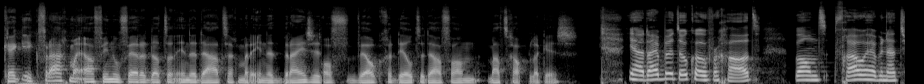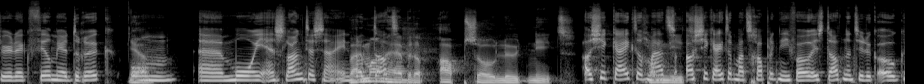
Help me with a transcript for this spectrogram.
Kijk, ik vraag mij af in hoeverre dat dan inderdaad zeg maar in het brein zit... of welk gedeelte daarvan maatschappelijk is. Ja, daar hebben we het ook over gehad. Want vrouwen hebben natuurlijk veel meer druk Ja. om eh, mooi en slank te zijn. Wij want mannen dat, hebben dat absoluut niet. als, je kijkt op maats- als je kijkt op maatschappelijk niveau, is dat natuurlijk ook,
